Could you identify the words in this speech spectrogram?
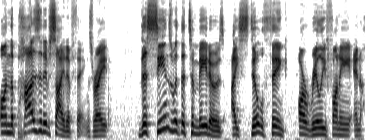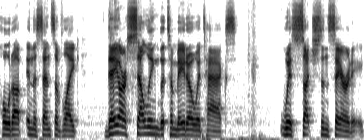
on the positive side of things, right? The scenes with the tomatoes I still think are really funny and hold up in the sense of like they are selling the tomato attacks with such sincerity.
